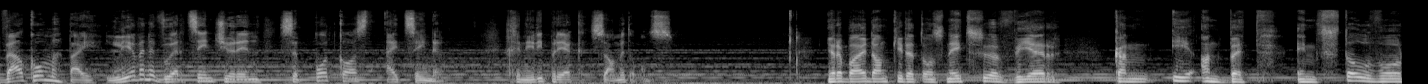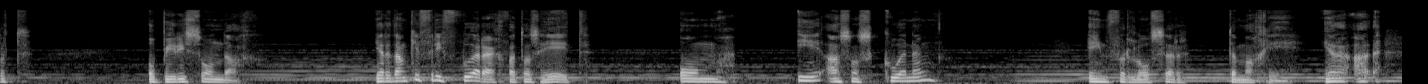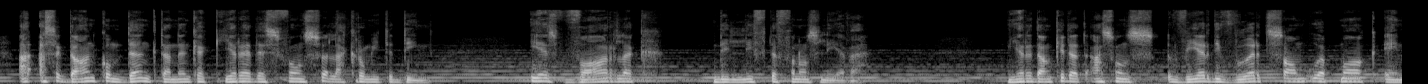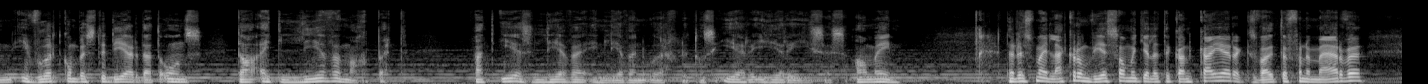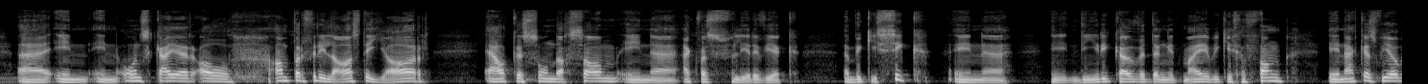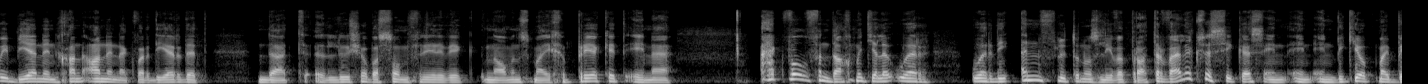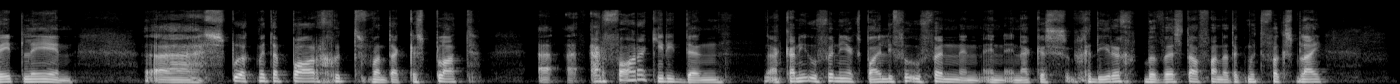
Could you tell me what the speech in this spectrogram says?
Welkom by Lewende Woord Centurion se podcast uitsending. Geniet die preek saam met ons. Here baie dankie dat ons net so weer kan U aanbid en stil word op hierdie Sondag. Here, dankie vir die voorreg wat ons het om U as ons koning en verlosser te mag hê. Here, as ek daaraan kom dink, dan dink ek, Here, dis vir ons so lekker om U te dien. U is waarlik die liefde van ons lewe. Here, dankie dat as ons weer die woord saam oopmaak en U woord kom bestudeer dat ons daaruit lewe mag put. Want U is lewe en lewe in oorvloed. Ons eer U, Here Jesus. Amen. Nou dis my lekker om weer saam met julle te kan kuier. Ek's Wouter van der Merwe. Uh en en ons kuier al amper vir die laaste jaar elke Sondag saam en uh ek was verlede week 'n bietjie siek en uh die, die hierdie COVID ding het my 'n bietjie gevang en ek is weer op die been en gaan aan en ek waardeer dit dat Lucio Bason verlede week namens my gepreek het en uh ek wil vandag met julle oor oor die invloed in ons lewe praat terwyl ek so siek is en en en bietjie op my bed lê en uh spook met 'n paar goed want ek is plat. Uh, uh ervaar ek hierdie ding. Ek kan nie oefen nie, ek's baie lief vir oefen en en en ek is gedurig bewus daarvan dat ek moet fiks bly.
